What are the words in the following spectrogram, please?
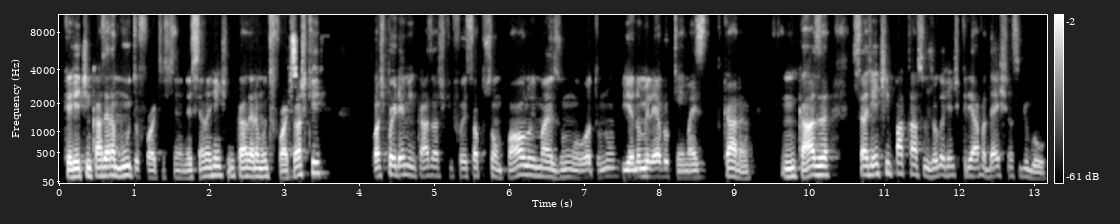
Porque a gente em casa era muito forte esse ano. Esse ano a gente em casa era muito forte. Eu acho que eu acho que perdemos em casa, acho que foi só pro São Paulo e mais um ou outro, não, e eu não me lembro quem, mas cara, em casa, se a gente empatasse o jogo, a gente criava 10 chances de gol.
